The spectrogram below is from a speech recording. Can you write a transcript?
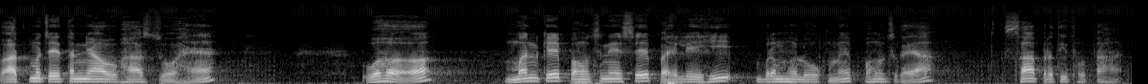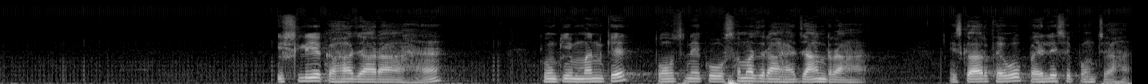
तो आत्म चैतन्यावभास जो है, वह मन के पहुँचने से पहले ही ब्रह्मलोक में पहुँच गया, सा प्रतीत होता है। इसलिए कहा जा रहा है, क्योंकि मन के पहुँचने को समझ रहा है, जान रहा है। इसका अर्थ है वो पहले से पहुँचा है।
